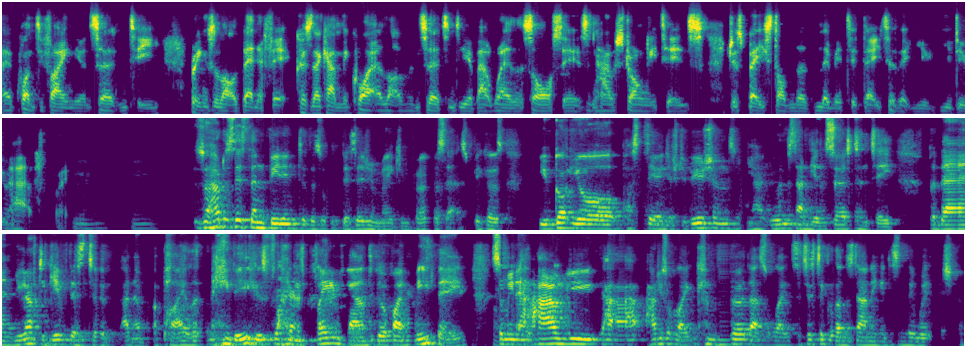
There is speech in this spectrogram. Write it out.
uh, quantifying the uncertainty brings a lot of benefit because there can be quite a lot of uncertainty about where the source is and how strong it is just based on the limited data that you, you do have, right? Mm -hmm so how does this then feed into the sort of decision making process? Because you've got your posterior distributions you, have, you understand the uncertainty but then you have to give this to know, a pilot maybe who's flying his plane down to go find methane. So i mean how do you how, how do you sort of like convert that sort of like statistical understanding into something which a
